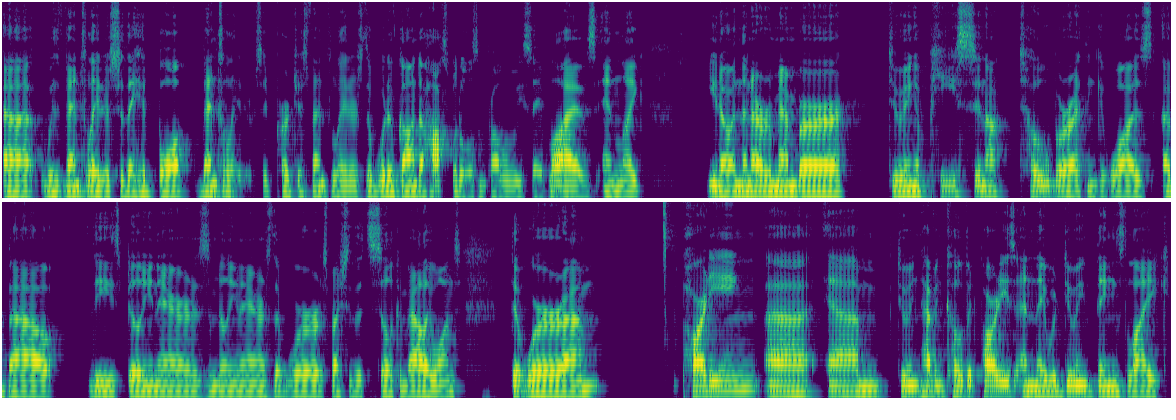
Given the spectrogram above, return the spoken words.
uh, with ventilators, so they had bought ventilators. They purchased ventilators that would have gone to hospitals and probably saved lives. And like, you know, and then I remember doing a piece in October, I think it was, about these billionaires and millionaires that were, especially the Silicon Valley ones, that were um, partying, uh, um, doing having COVID parties, and they were doing things like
